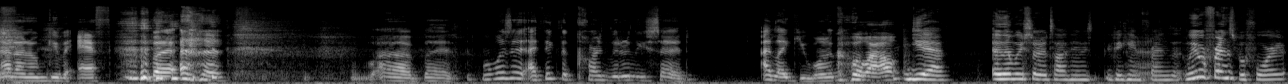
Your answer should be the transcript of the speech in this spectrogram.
And I don't give a f. But uh, but what was it? I think the card literally said, "I like you. Want to go out?" yeah. And then we started talking. We became Yeah. friends. We were friends before,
